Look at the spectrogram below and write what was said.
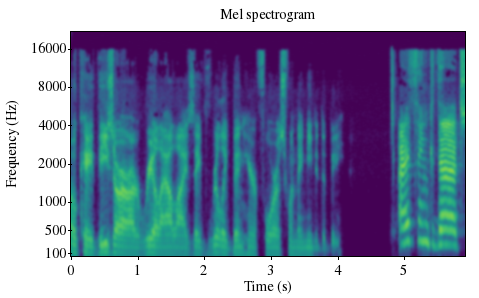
okay, these are our real allies. They've really been here for us when they needed to be? I think that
